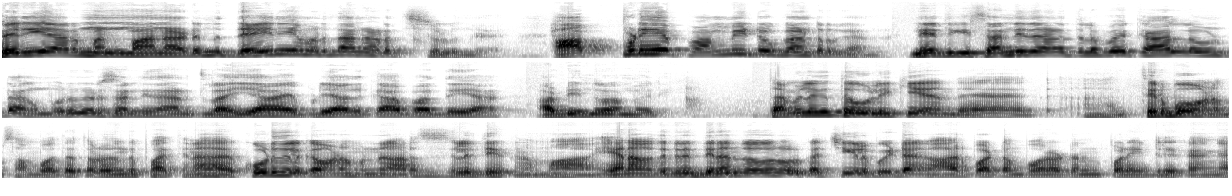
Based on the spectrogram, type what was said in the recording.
பெரியார் மண் மாநாடுன்னு தைரியம் இருந்தால் நடத்த சொல்லுங்க. அப்படியே பம்மிட்டு உட்காந்துருக்காங்க நேற்றுக்கு சன்னிதானத்தில் போய் காலில் விட்டாங்க முருகர் சன்னிதானத்தில் ஐயா எப்படியாவது காப்பாத்தையா அப்படின்ற மாதிரி. தமிழகத்தை உலுக்கிய அந்த திருபுவனம் சம்பவத்தை தொடர்ந்து பார்த்தீங்கன்னா கூடுதல் கவனம் இன்னும் அரசு செலுத்தி இருக்கணுமா ஏன்னா வந்துட்டு தினந்தோறும் ஒரு கட்சிகள் போயிட்டு அங்கே ஆர்ப்பாட்டம் போராட்டம் பண்ணிட்டு இருக்காங்க.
